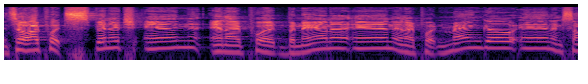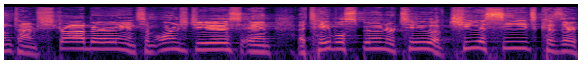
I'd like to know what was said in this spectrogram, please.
And so I put spinach in, and I put banana in, and I put mango in, and sometimes strawberry, and some orange juice, and a tablespoon or two of chia seeds because they're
